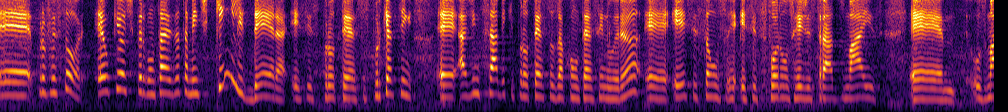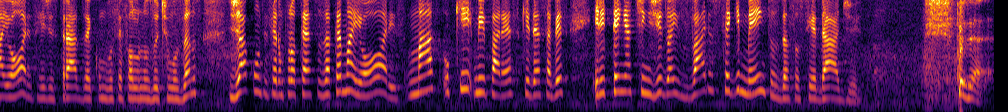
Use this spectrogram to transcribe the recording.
É, professor, é eu ia te perguntar exatamente quem lidera esses protestos, porque assim é, a gente sabe que protestos acontecem no Irã, é, esses são os, esses foram os registrados mais é, os maiores registrados aí como você falou nos últimos anos. Já aconteceram protestos até maiores, mas o que me parece que dessa vez ele tem atingido aí vários segmentos da sociedade. Pois é,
